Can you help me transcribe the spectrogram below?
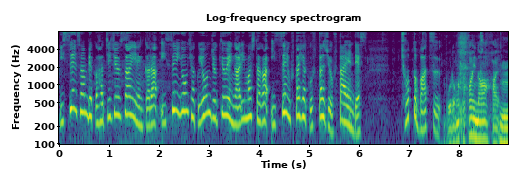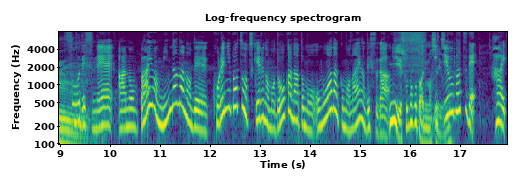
1383円から1449円がありましたが、1222円です。ちょっと×。ボラが高いな。はい。そうですね。あの、バイオみんななので、これに×をつけるのもどうかなとも思わなくもないのですが、いえいえ、そんなことありませんよ、一応ね。×で。はい。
